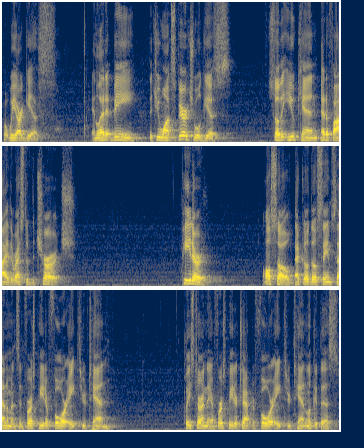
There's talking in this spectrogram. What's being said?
But we are gifts. And let it be that you want spiritual gifts so that you can edify the rest of the church. Peter also echoed those same sentiments in 1 Peter 4 8 through 10. Please turn there. 1 Peter chapter 4 8 through 10. Look at this.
